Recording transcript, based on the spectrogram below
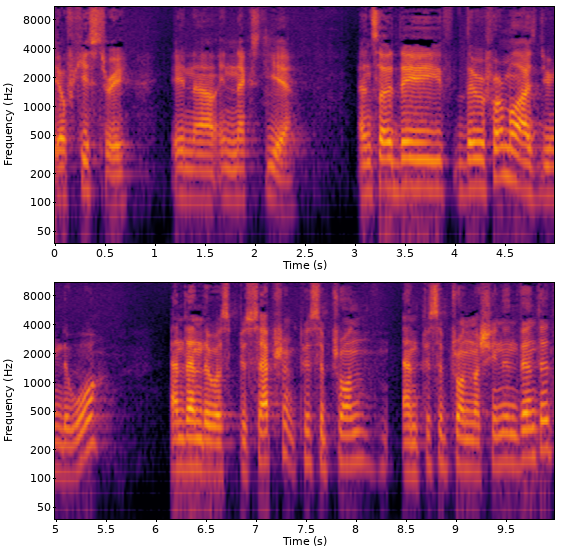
of history in, uh, in next year. And so they, they were formalized during the war, and then there was perception, perceptron and perceptron machine invented.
